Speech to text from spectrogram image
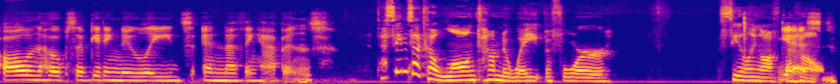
all in the hopes of getting new leads, and nothing happens. That seems like a long time to wait before sealing off the Yes. home.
